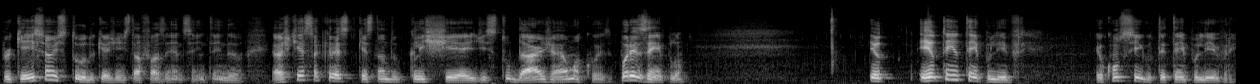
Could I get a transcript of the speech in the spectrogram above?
Porque isso é um estudo que a gente está fazendo, você entendeu? Eu acho que essa questão do clichê aí de estudar já é uma coisa. Por exemplo, eu, eu tenho tempo livre. Eu consigo ter tempo livre.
